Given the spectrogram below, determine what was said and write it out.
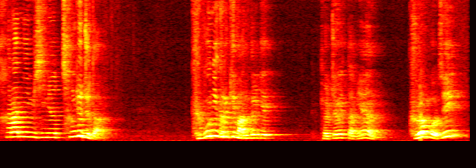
하나님이시며 창조주다. 그분이 그렇게 만들게 결정했다면 그런 거지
